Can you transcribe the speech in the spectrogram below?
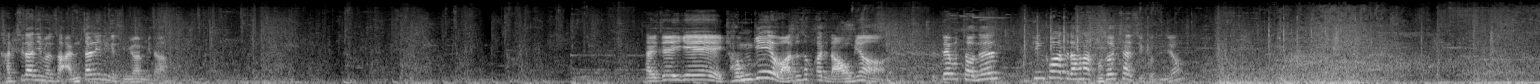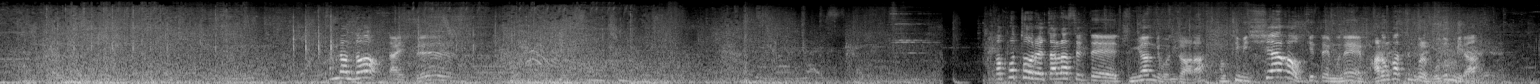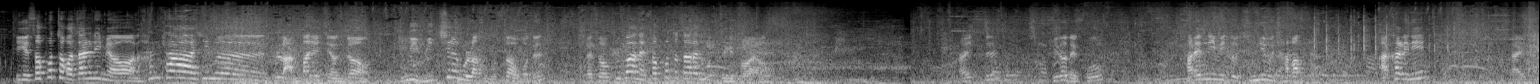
같이 다니면서 안 잘리는 게 중요합니다. 자 이제 이게 경기의 와드석까지 나오면 그때부터는 핑크 와드를 하나 더 설치할 수 있거든요. 한번 더! 나이스. 서포터를 잘랐을 때 중요한 게 뭔지 알아? 적팀이 시야가 없기 때문에 바론 같은 걸 못 옵니다. 이게 서포터가 잘리면 한타 힘은 별로 안 빠질지언정 우리 위치를 몰라서 못 싸우거든? 그래서 후반에 서포터 자르는 것도 되게 좋아요. 나이스. 밀어냈고. 가래님이 또 진님을 잡았어. 아칼리님? 나이스.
